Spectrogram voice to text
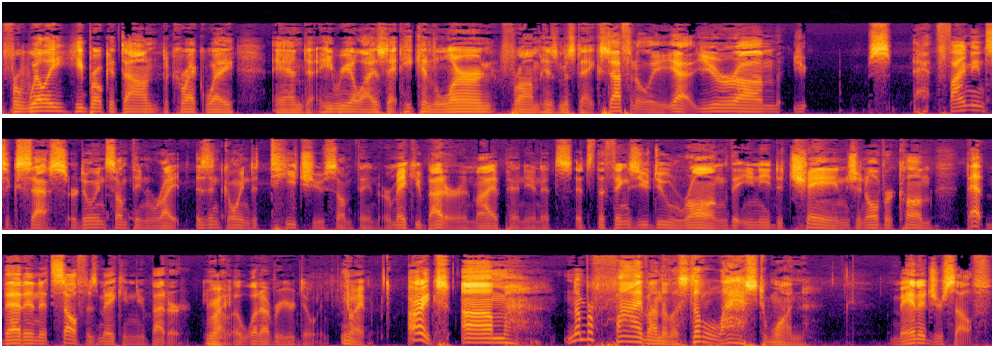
for Willie, he broke it down the correct way, and uh, he realized that he can learn from his mistakes. Definitely, yeah. You're um, you, finding success or doing something right isn't going to teach you something or make you better. In my opinion, it's it's the things you do wrong that you need to change and overcome. That that in itself is making you better, you know, Right. at whatever you're doing. Right. All right. Um, number five on the list, the last one. Manage yourself.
